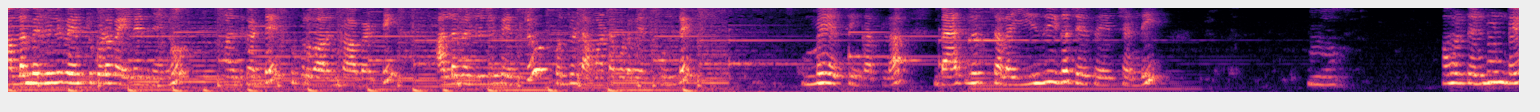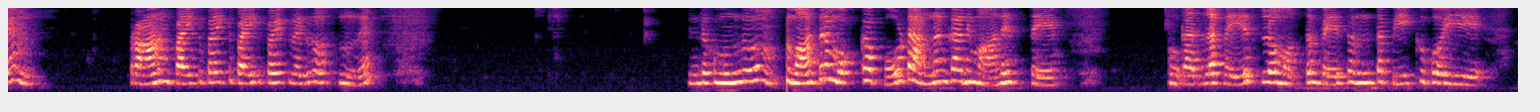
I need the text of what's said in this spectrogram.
అల్లం వెల్లుల్లి పేస్ట్ కూడా వేయలేదు నేను. ఎందుకంటే శుక్రవారం కాబట్టి అల్లం వెల్లుల్లి పేస్ట్ కొంచెం టమాటా కూడా వేసుకుంటే ఉమ్మేయచ్చు ఇంకా అసలు. బ్యాచిలర్స్ చాలా ఈజీగా చేసేయచ్చండి. మ్మ్. అసలు తింటుంటే ప్రాణం పైకి పైకి పైకి పైకి లెగిసి వస్తుంది. ఇంతకు ముందు మాత్రం ఒక్క పూట అన్నం కానీ మానేస్తే ఇంకా అసలు ఫేస్లో మొత్తం ఫేస్ అంతా పీక్కుపోయి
